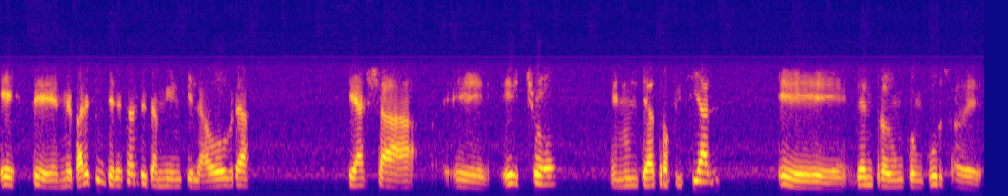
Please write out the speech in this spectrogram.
Este, me parece interesante también que la obra se haya eh, hecho en un teatro oficial eh, dentro de un concurso de,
